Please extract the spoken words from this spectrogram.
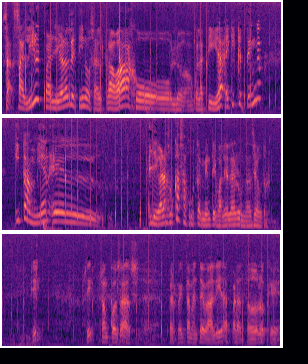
O sea, salir para llegar al destino, o sea, el trabajo o, lo- con la actividad X que tenga y también el, el llegar a su casa justamente, vale la redundancia, doctor. Sí, sí, son cosas eh, perfectamente válidas para todo lo que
